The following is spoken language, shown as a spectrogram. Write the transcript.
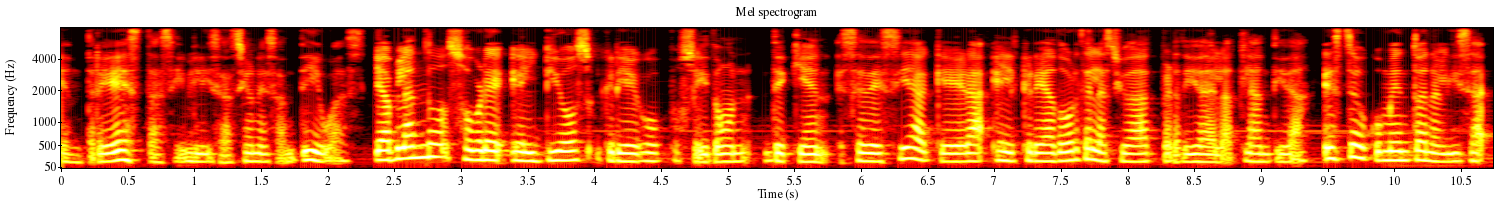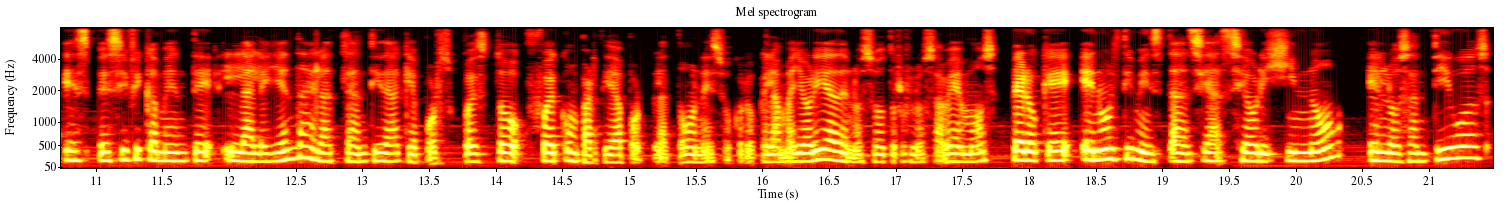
entre estas civilizaciones antiguas. Y hablando sobre el dios griego Poseidón, de quien se decía que era el creador de la ciudad perdida de la Atlántida, este documento analiza específicamente la leyenda de la Atlántida, que por supuesto fue compartida por Platón, eso creo que la mayoría de nosotros lo sabemos, pero que en última instancia se originó en los antiguos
